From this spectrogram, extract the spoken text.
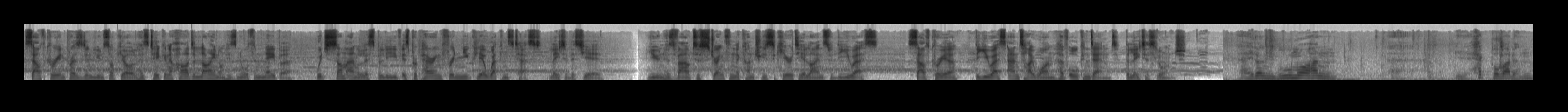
South Korean President Yoon Suk yeol has taken a harder line on his northern neighbour, which some analysts believe is preparing for a nuclear weapons test later this year. Yoon has vowed to strengthen the country's security alliance with the US. South Korea, the US, and Taiwan have all condemned the latest launch. 이런 무모한 핵 도발은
